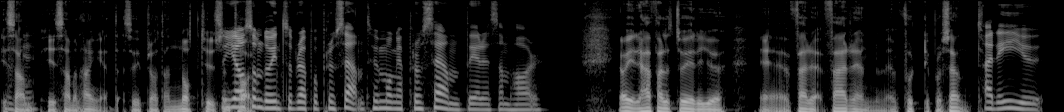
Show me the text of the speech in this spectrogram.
i, sam- i sammanhanget. Alltså vi pratar något Så tusental. jag som då inte är så bra på procent, hur många procent är det som har... Ja, i det här fallet så är det ju eh, färre, färre än, än 40 procent. Ja, det är ju...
